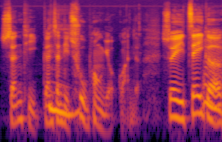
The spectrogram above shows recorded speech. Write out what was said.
身体跟身体触碰有关的，所以这个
